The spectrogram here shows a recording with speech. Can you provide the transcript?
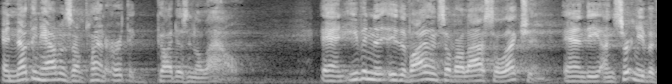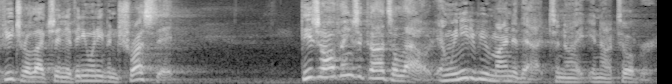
And nothing happens on planet Earth that God doesn't allow. And even the, the, violence of our last election and the uncertainty of a future election, if anyone even trusts it, these are all things that God's allowed. And we need to be reminded of that tonight in October.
